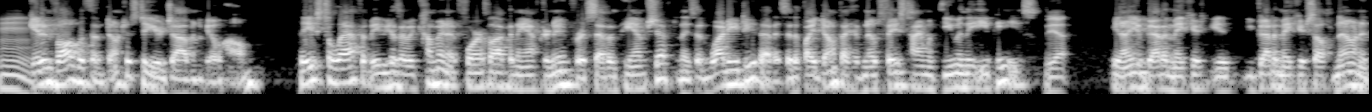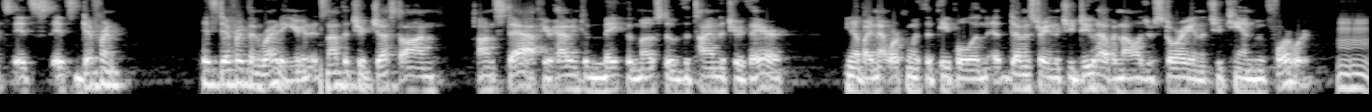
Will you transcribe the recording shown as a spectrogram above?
Mm. get involved with them. Don't just do your job and go home. They used to laugh at me because I would come in at four o'clock in the afternoon for a 7 p.m. shift. And they said, why do you do that? I said, if I don't, I have no FaceTime with you and the EPs. Yeah. You know, you've got to make your, you, you've got to make yourself known. It's, it's, it's different. It's different than writing. You're, it's not that you're just on, on staff. You're having to make the most of the time that you're there, you know, by networking with the people and uh, demonstrating that you do have a knowledge of story and that you can move forward. hmm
